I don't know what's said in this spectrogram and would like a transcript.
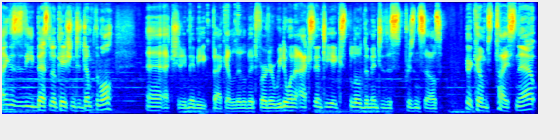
I think this is the best location to dump them all. Uh, actually, maybe back a little bit further. We don't want to accidentally explode them into the prison cells. Here comes Tice now.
